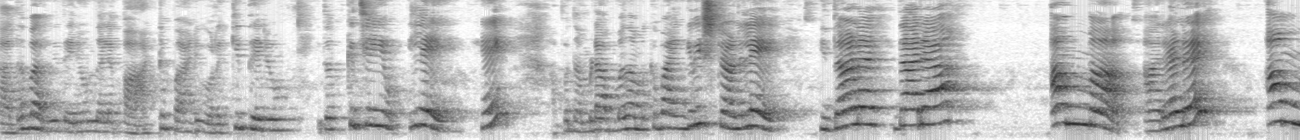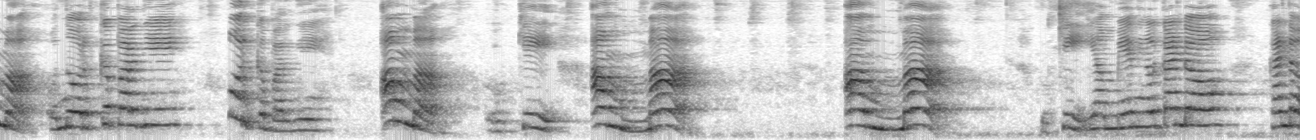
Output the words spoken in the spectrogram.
കഥ പറഞ്ഞു തരും. നല്ല പാട്ട് പാടി ഉറക്കി തരും. ഇതൊക്കെ ചെയ്യും ഇല്ലേ? ഏ അപ്പൊ നമ്മുടെ അമ്മ നമുക്ക് ഭയങ്കര ഇഷ്ടമാണ് അല്ലേ ഇതാണ് ഇതാരാ? അമ്മ. ആരാണ്? അമ്മ. ഒന്ന് ഉറക്കെ പറഞ്ഞേ. ഉറക്കെ പറഞ്ഞേ. അമ്മ. ഓക്കെ. അമ്മ. അമ്മ. ഓക്കെ ഈ അമ്മയെ നിങ്ങൾ കണ്ടോ? കണ്ടോ?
